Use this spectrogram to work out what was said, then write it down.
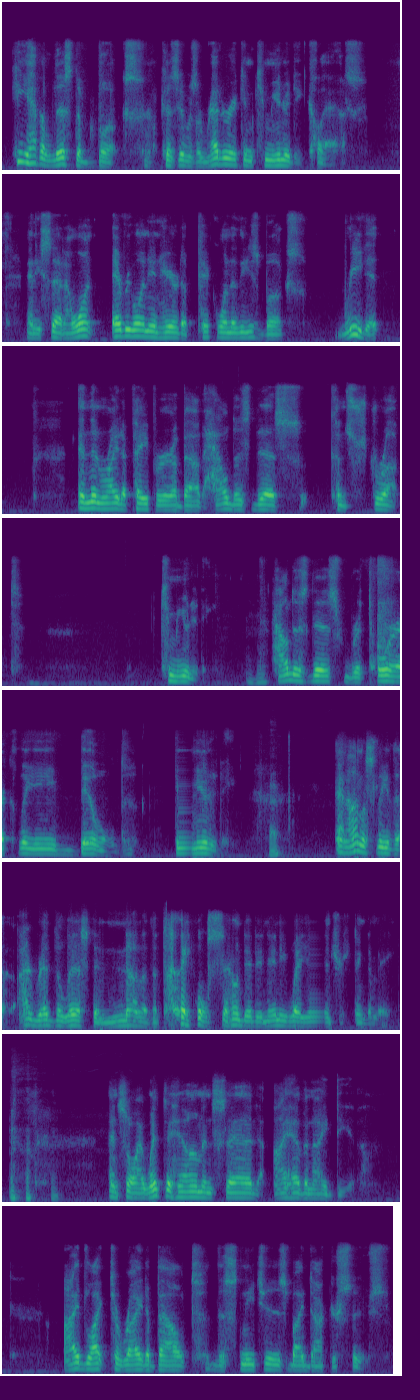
he had a list of books because it was a rhetoric and community class and he said i want everyone in here to pick one of these books read it and then write a paper about how does this construct community Mhm. how does this rhetorically build community Okay. and honestly, the I read the list and none of the titles sounded in any way interesting to me. and so I went to him and said, I have an idea. I'd like to write about the Sneetches by Dr. Seuss.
